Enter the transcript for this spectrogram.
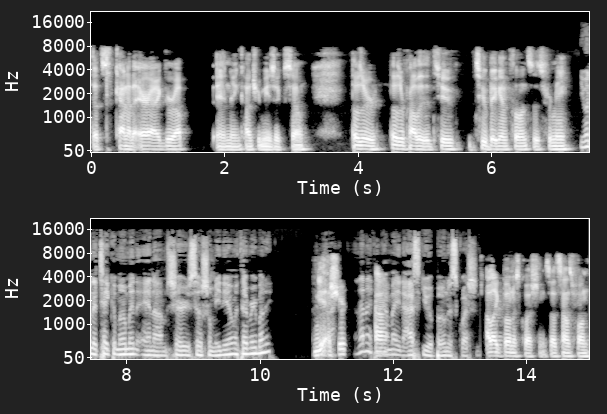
that's kind of the era I grew up in in country music. So those are those are probably the two two big influences for me. You want to take a moment and um, share your social media with everybody? Yeah, sure. And then I think Uh, I might ask you a bonus question. I like bonus questions. That sounds fun.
